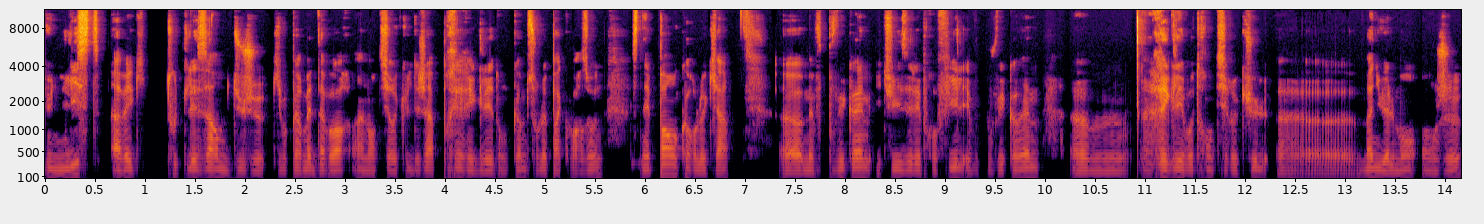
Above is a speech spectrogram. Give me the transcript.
une liste avec toutes les armes du jeu qui vous permettent d'avoir un anti-recul déjà pré-réglé, donc comme sur le pack Warzone. Ce n'est pas encore le cas, euh, mais vous pouvez quand même utiliser les profils et vous pouvez quand même régler votre anti-recul euh, manuellement en jeu.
